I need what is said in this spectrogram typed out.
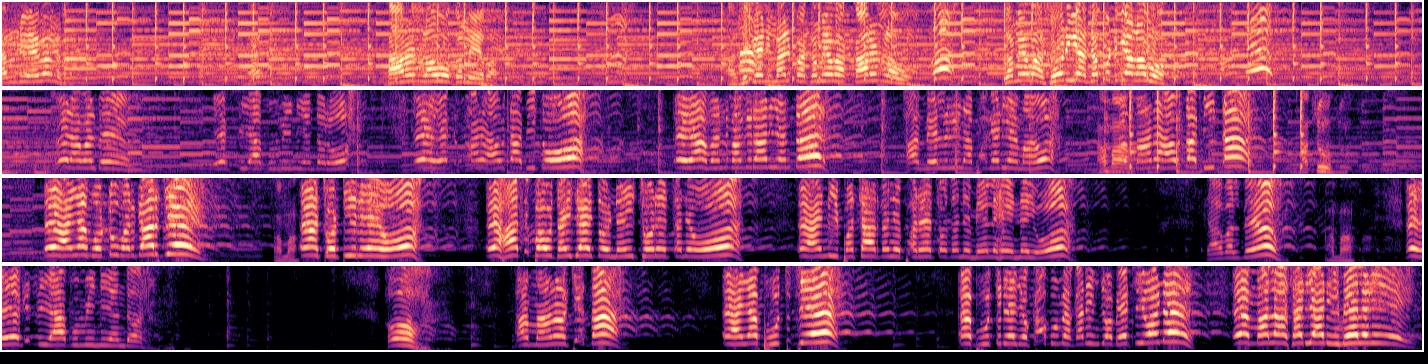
આ મેલડી આવ્યા ને? કારણ લાવો ગમે એવા. આ જગ્યાની મારી પાસે ગમે એવા કારણ લાવો. ગમે એવા જોડિયા ઝપટિયા લાવો! એકથી આ ભૂમિની અંદર હો. એ એક માણે આવતા બીતો હો. એ આ વનવાગડાની અંદર. આ મેલડીના પગડિયામાં હો. આમાં. મારા આવતા બીતા. સાચું. અહીંયા મોટું વરગાર છે. એ ચોટી રે હો. એ હાથ પાવ થઈ જાય તો નહીં છોડે તને હો. એ આની પછાર તને પરે તો તને મેલે નહીં હો. રાવલદેવ. આમાં. એ એક દી આ ભૂમિની અંદર. ઓહ આ માણસ કેતા. એ અહીંયા ભૂત છે. એ ભૂતને જો કાબુમાં કરીને જો બેઠી હોય ને એ માલા સરિયાની મેલડી.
